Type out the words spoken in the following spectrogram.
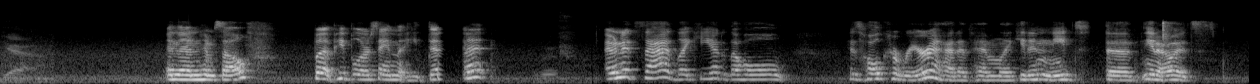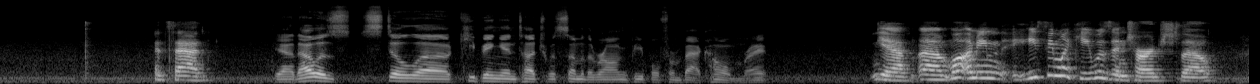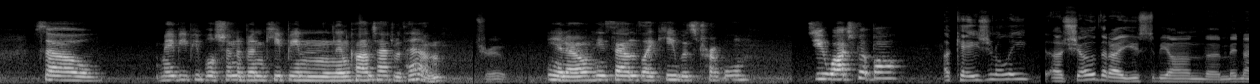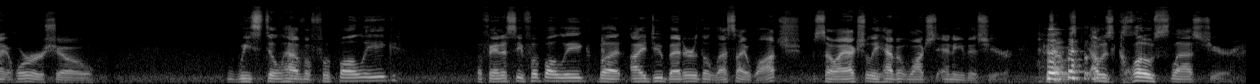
Yeah. and then himself. But people are saying that he didn't. Oof. I mean, it's sad. Like he had the whole, his whole career ahead of him. Like he didn't need to. You know, it's, it's sad. Yeah, that was still uh, keeping in touch with some of the wrong people from back home, right? Yeah. Um, well, I mean, he seemed like he was in charge though, so maybe people shouldn't have been keeping in contact with him. True. You know, he sounds like he was trouble. Do you watch football? Occasionally, a show that I used to be on, the Midnight Horror Show, we still have a football league, a fantasy football league, but I do better the less I watch. So I actually haven't watched any this year. I was, I was close last year.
